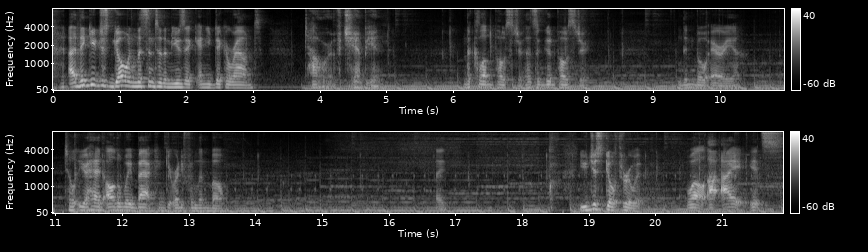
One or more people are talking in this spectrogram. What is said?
I think you just go and listen to the music and you dick around. Tower of Champion. The club poster. That's a good poster. Limbo area. Tilt your head all the way back and get ready for limbo. I... You just go through it. Well, I, I... It's...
